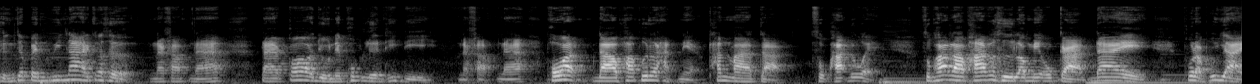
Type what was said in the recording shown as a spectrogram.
ถึงจะเป็นวินาศก็เถอะนะครับนะแต่ก็อยู่ในภพเรือนที่ดีนะครับนะเพราะว่าดาวพระพฤหัสเนี่ยท่านมาจากสุภะด้วย สุภาลาภะก็คือเรามีโอกาสได้ ผู้หลักผู้ใหญ่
